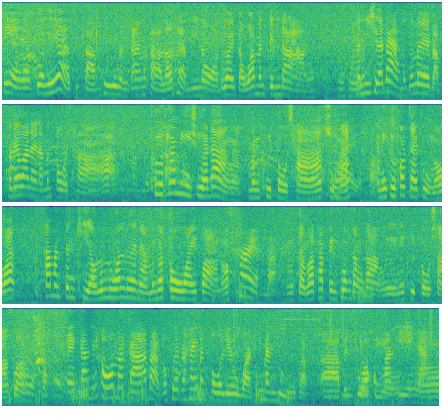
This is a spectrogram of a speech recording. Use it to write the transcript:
เนี่ยอย่างตัวนี้อะ13ภูเหมือนกันค่ะ แล้วแถมมีหน่อด้วย แต่ว่ามันเป็นด่างมันมีเชื้อด่างมันก็เลยแบบเขาเรียกว่าอะไรนะมันโตช้าคือถ้ามีเชื้อด่างอะ มันคือโตช้าถูกไหมใช่ค่ะ อันนี้คือเข้าใจถูกเนาะว่า ถ้ามันเป็นเขียวล้วนๆเลยเนี่ยมันก็โตไวกว่าเนาะใช่ค่ะแต่ว่าถ้าเป็นพวกด่างๆเลยนี่คือโตช้ากว่า ใช่ค่ะแต่การที่เขาเอามากราฟอะก็เพื่อจะให้มันโตเร็วกว่าที่มันอยู่แบบอ่าเป็นตัวของมันเองอะอ๋อ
